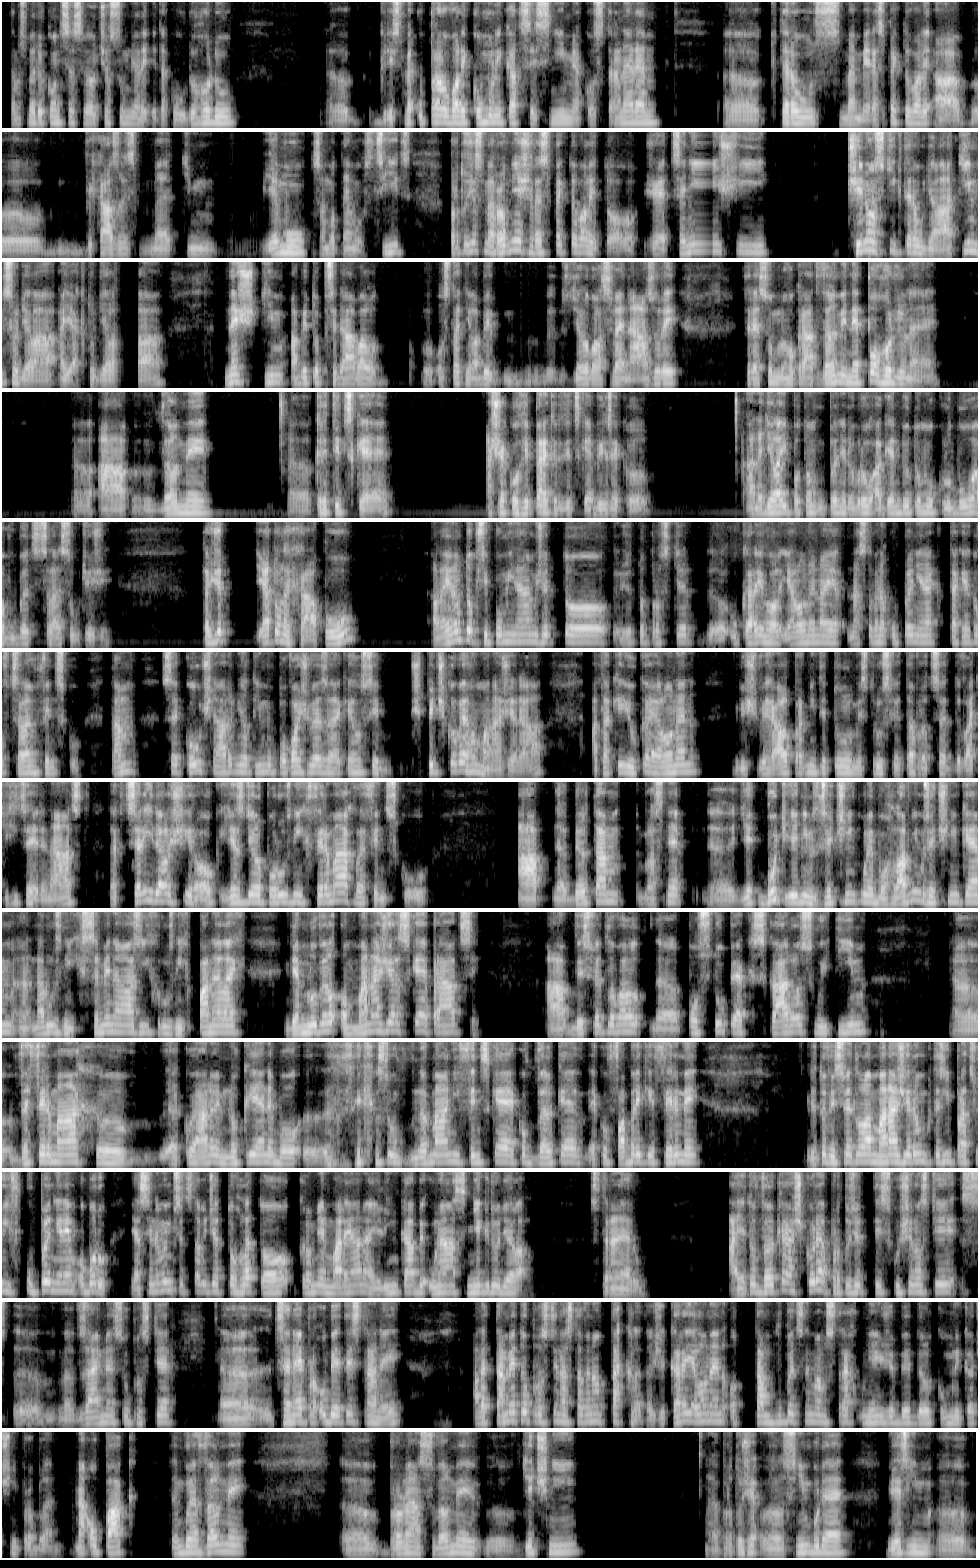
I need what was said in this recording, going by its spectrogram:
Tam jsme dokonce svého času měli i takovou dohodu, eh, kdy jsme upravovali komunikaci s ním jako s trenérem, eh, kterou jsme mi respektovali a vycházeli jsme tím jemu samotnému vstříc protože jsme rovněž respektovali to, že je cenější činností, kterou dělá, tím, co dělá a jak to dělá, než tím, aby to předával ostatním, aby sděloval své názory, které jsou mnohokrát velmi nepohodlné eh, a velmi eh, kritické, až jako hyperkritické bych řekl, a nedělají potom úplně dobrou agendu tomu klubu a vůbec celé soutěži. Takže já to nechápu, ale jenom to připomínám, že to, že to prostě eh, u Kariho Jalonena je nastaveno úplně jinak, tak jako v celém Finsku. Tam se kouč národního týmu považuje za jakéhosi špičkového manažera a taky Juka Jalonen, když vyhrál první titul mistrů světa v roce 2011, tak celý další rok jezdil po různých firmách ve Finsku a eh, byl tam vlastně eh, buď jedním z řečníků nebo hlavním řečníkem na různých seminářích, různých panelech, kde mluvil o manažerské práci a vysvětloval eh, postup, jak skládal svůj tým eh, ve firmách, eh, jako já nevím, Nokia, nebo jako jsou normální finské jako velké jako fabriky, firmy, kde to vysvětlila manažerům, kteří pracují v úplně jiném oboru. Já si nemůžu představit, že tohleto, kromě Mariana Jelínka, by u nás někdo dělal z trenérů. A je to velká škoda, protože ty zkušenosti vzájemné jsou prostě cené pro obě ty strany ale tam je to prostě nastaveno takhle. Takže Kari Jelonen, tam vůbec nemám strach u něj, že by byl komunikační problém. Naopak, ten bude velmi eh, pro nás velmi eh, vděčný, eh, protože s ním bude, věřím,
